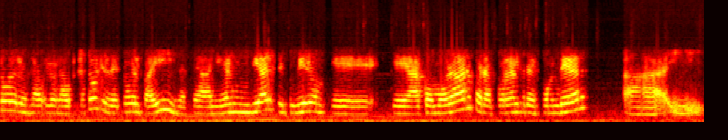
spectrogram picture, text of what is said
todos los, los, laboratorios de todo el país, o sea, a nivel mundial, se tuvieron que, acomodar para poder responder a, y,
